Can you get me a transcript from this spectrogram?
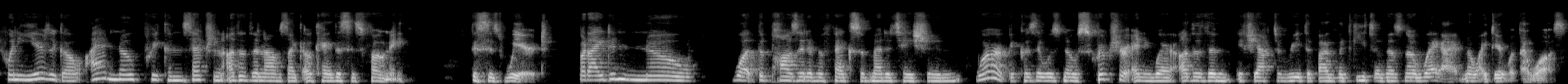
20 years ago i had no preconception other than i was like okay this is phony this is weird but i didn't know what the positive effects of meditation were because there was no scripture anywhere other than if you have to read the Bhagavad Gita, there's no way. I had no idea what that was.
